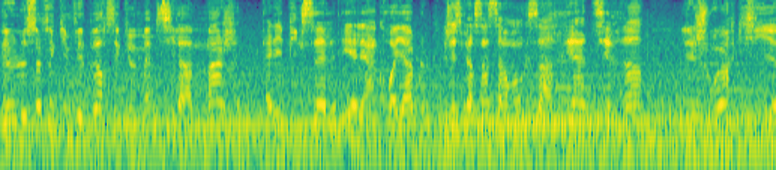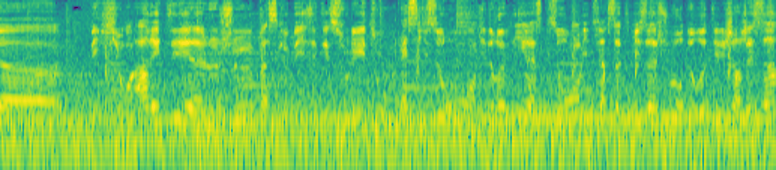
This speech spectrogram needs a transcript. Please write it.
Le, le seul truc qui me fait peur c'est que même si la mage elle est pixel et elle est incroyable, j'espère sincèrement que ça réattirera les joueurs qui, euh, ont arrêté euh, le jeu parce que ils étaient saoulés et tout. Est-ce qu'ils auront envie de revenir? Est-ce qu'ils auront envie de faire cette mise à jour, de retélécharger ça?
